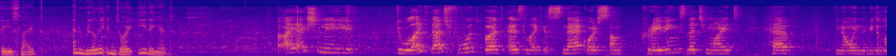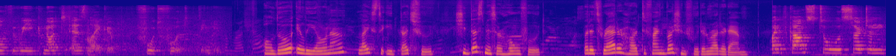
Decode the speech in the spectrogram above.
tastes like and really enjoy eating it. I actually do like Dutch food, but as like a snack or some cravings that you might have, you know, in the middle of the week, not as like a food food thingy. Although Ileona likes to eat Dutch food, she does miss her home food. But it's rather hard to find Russian food in Rotterdam. When it comes to certain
